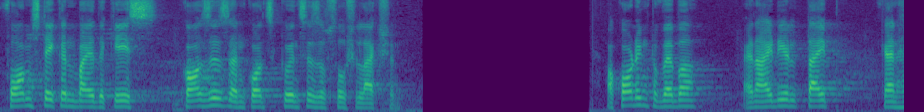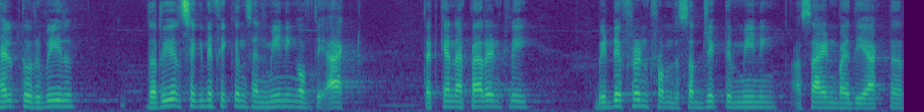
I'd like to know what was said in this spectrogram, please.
forms taken by the case causes and consequences of social action. According to Weber, an ideal type can help to reveal the real significance and meaning of the act that can apparently be different from the subjective meaning assigned by the actor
